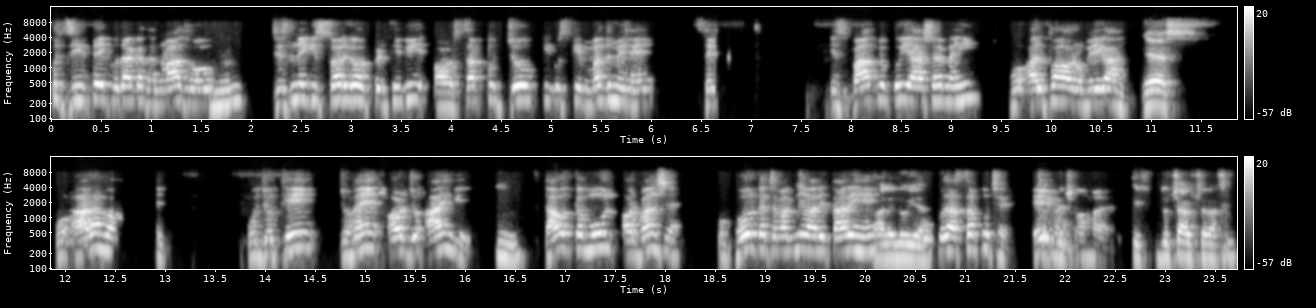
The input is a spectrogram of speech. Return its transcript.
उस जीते खुदा का धन्यवाद हो। हम्म, जिसने की स्वर्ग और पृथ्वी और सब कुछ जो कि उसके मध्य में है सिर्फ़ इस बात में कोई आशा नहीं वो अल्फ़ा और ओमेगा है। यस वो आरंभ। वो जो थे जो हैं और जो आएँगे हम्म, दाऊद का मूल और वंश है वो भोर का चमकने वाले तारे हैं वो खुदा सब कुछ है। दो चार चौरासी।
